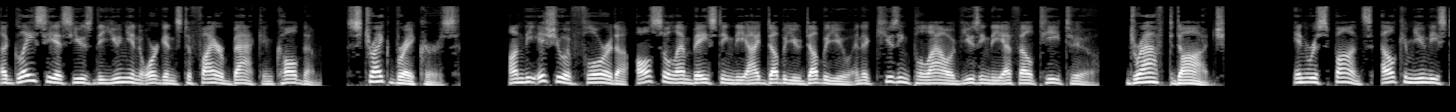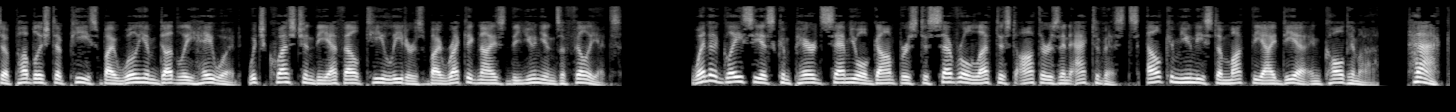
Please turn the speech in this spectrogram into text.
Iglesias used the union organs to fire back and called them, "...strikebreakers". On the issue of Florida, also lambasting the IWW and accusing Palau of using the FLT to "...draft dodge". In response, El Comunista published a piece by William Dudley Haywood, which questioned the FLT leaders by recognized the union's affiliates. When Iglesias compared Samuel Gompers to several leftist authors and activists, El Comunista mocked the idea and called him a «hack».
